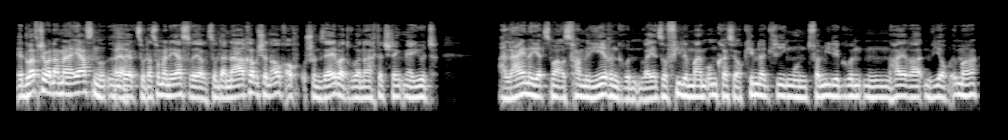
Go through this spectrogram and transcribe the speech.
Ja, du hast mich aber nach meiner ersten Ja. Reaktion, das war meine erste Reaktion. Danach habe ich dann auch, auch schon selber drüber nachgedacht. Ich denke mir, gut, alleine jetzt mal aus familiären Gründen, weil jetzt so viele in meinem Umkreis ja auch Kinder kriegen und Familie gründen, heiraten, wie auch immer.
